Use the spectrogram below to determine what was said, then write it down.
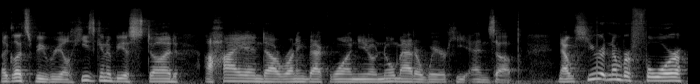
like let's be real, he's going to be a stud, a high end uh, running back one, you know, no matter where he ends up. Now, here at number four,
